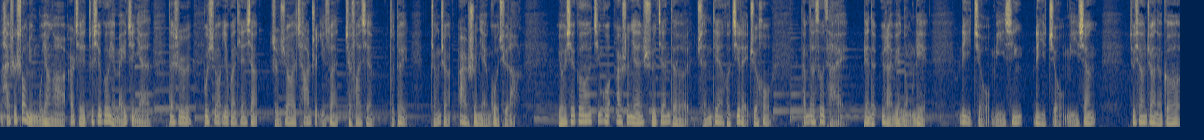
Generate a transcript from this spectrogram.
还是少女模样啊，而且这些歌也没几年，但是不需要夜观天象，只需要掐指一算，却发现不对。整整二十年过去了，有一些歌经过二十年时间的沉淀和积累之后，他们的色彩变得越来越浓烈，历久弥新，历久弥香。就像这样的歌，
